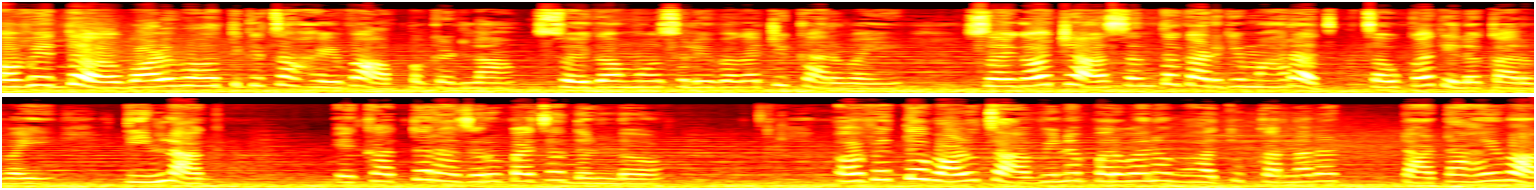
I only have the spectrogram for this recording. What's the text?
अवैध वाळू वाहतुकीचा हैवा पकडला. सोयगाव महसूल विभागाची कारवाई. सोयगावच्या संत गाडगे महाराज चौकातील कारवाई. तीन लाख एकाहत्तर हजार रुपयाचा दंड. अवैध वाळूचा विनापरवाना वाहतूक करणारा टाटा हैवा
